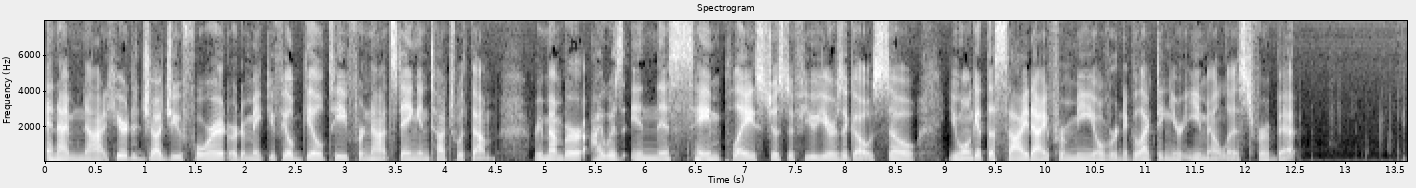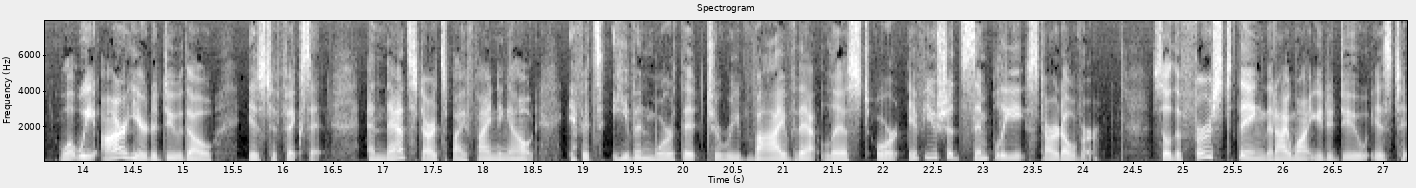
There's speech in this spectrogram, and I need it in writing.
and I'm not here to judge you for it or to make you feel guilty for not staying in touch with them. Remember, I was in this same place just a few years ago, so you won't get the side eye from me over neglecting your email list for a bit. What we are here to do, though, is to fix it. And that starts by finding out if it's even worth it to revive that list or if you should simply start over. So, the first thing that I want you to do is to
